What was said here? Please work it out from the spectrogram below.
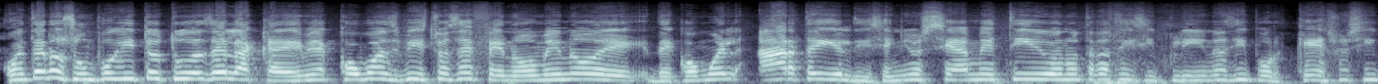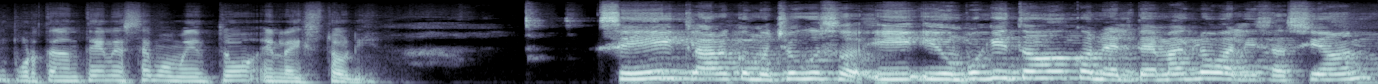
Cuéntanos un poquito tú desde la academia cómo has visto ese fenómeno de, cómo el arte y el diseño se ha metido en otras disciplinas y por qué eso es importante en este momento en la historia. Sí, claro, con mucho gusto. Y, y un poquito con el tema globalización,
